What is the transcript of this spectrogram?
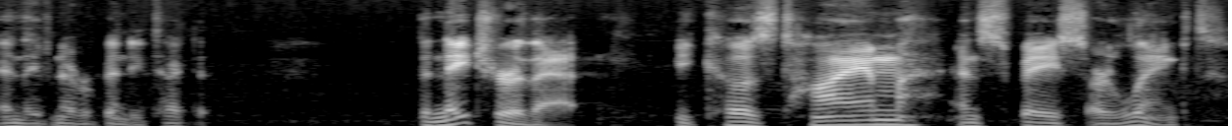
and they've never been detected. The nature of that, because time and space are linked,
